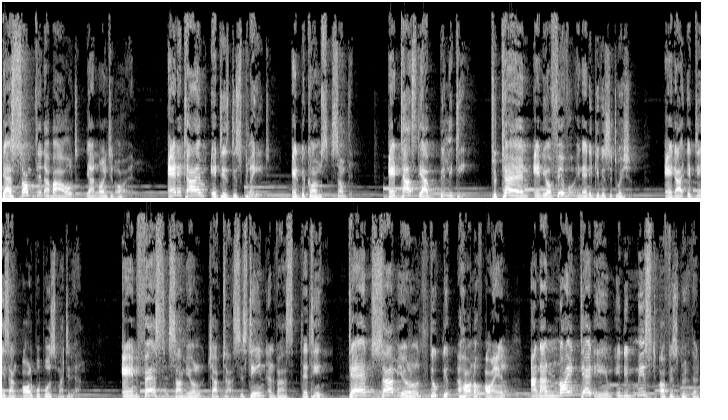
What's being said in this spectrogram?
There's something about the anointing oil. Anytime it is displayed, it becomes something. It has the ability to turn in your favor in any given situation. And uh, it is an all purpose material. In 1 Samuel chapter 16 and verse 13, then Samuel took the horn of oil and anointed him in the midst of his brethren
